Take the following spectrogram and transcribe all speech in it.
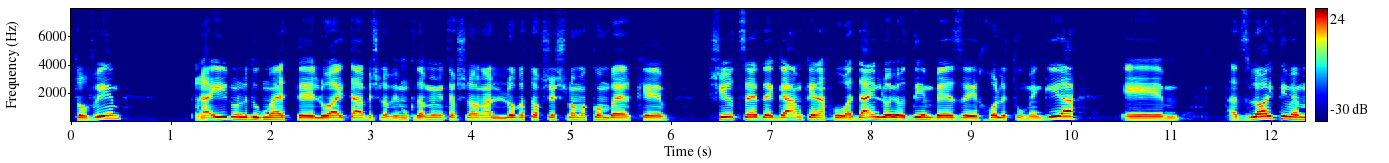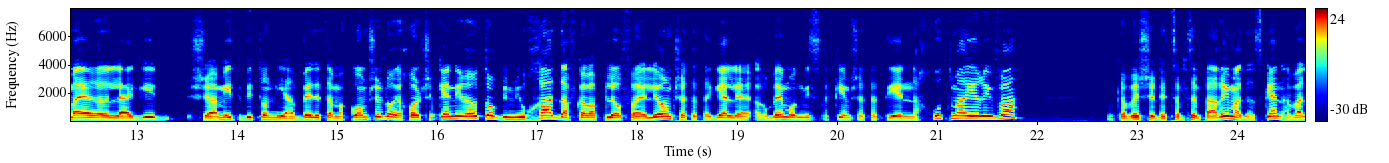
טובים. ראינו לדוגמה את אה, לו הייתה בשלבים מוקדמים יותר של העונה, לא בטוח שיש לו מקום בהרכב. שיר צדק גם כן, אנחנו עדיין לא יודעים באיזה יכולת הוא מגיע. אה, אז לא הייתי ממהר להגיד שעמית ביטון יאבד את המקום שלו, יכול להיות שכן נראה אותו, במיוחד דווקא בפלייאוף העליון, כשאתה תגיע להרבה מאוד משחקים שאתה תהיה נחות מהיריבה. מקווה שנצמצם פערים עד אז, כן? אבל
